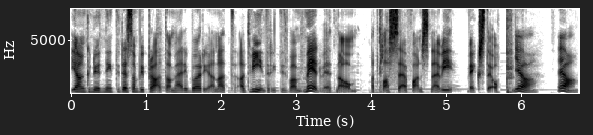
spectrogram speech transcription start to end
i anknytning till det som vi pratade om här i början, att, att vi inte riktigt var medvetna om att klasser fanns när vi växte upp. Ja, ja.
